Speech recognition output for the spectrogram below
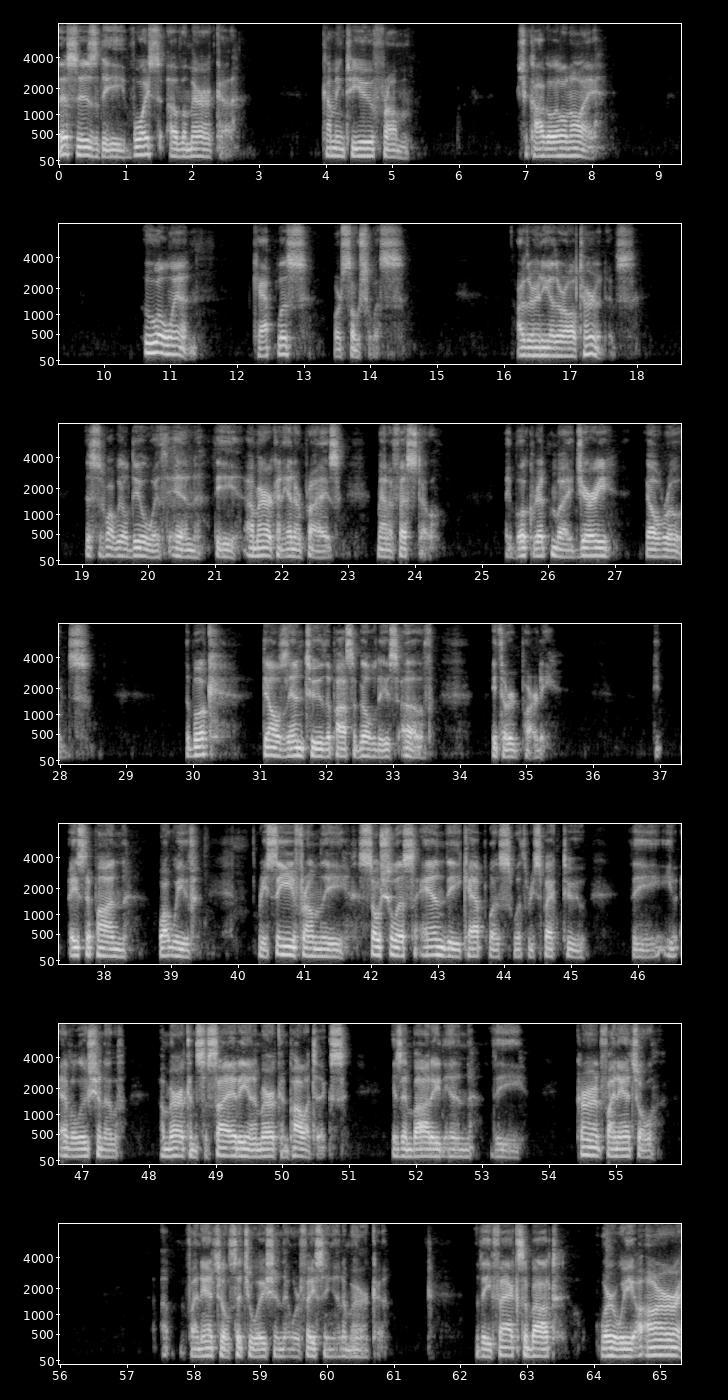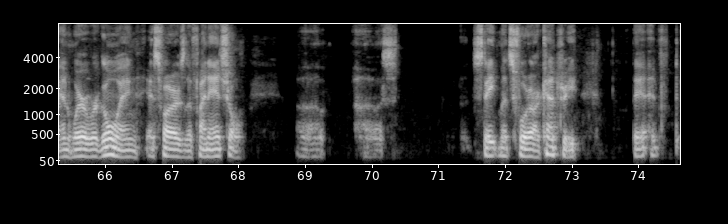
This is the voice of America coming to you from Chicago, Illinois. Who will win, capitalists or socialists? Are there any other alternatives? This is what we'll deal with in the American Enterprise Manifesto, a book written by Jerry L. Rhodes. The book delves into the possibilities of a third party. Based upon what we've received from the socialists and the capitalists with respect to the evolution of American society and American politics is embodied in the current financial financial situation that we're facing in America. The facts about where we are and where we're going as far as the financial uh, uh, statements for our country, they,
